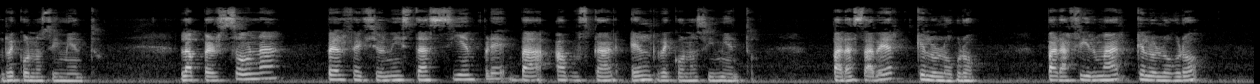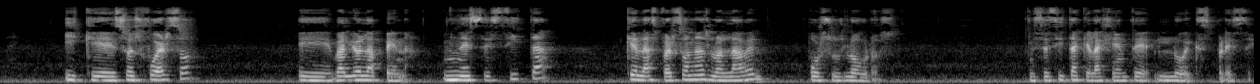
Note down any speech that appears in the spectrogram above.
reconocimiento. La persona perfeccionista siempre va a buscar el reconocimiento para saber que lo logró, para afirmar que lo logró y que su esfuerzo eh, valió la pena. Necesita que las personas lo alaben por sus logros. Necesita que la gente lo exprese.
